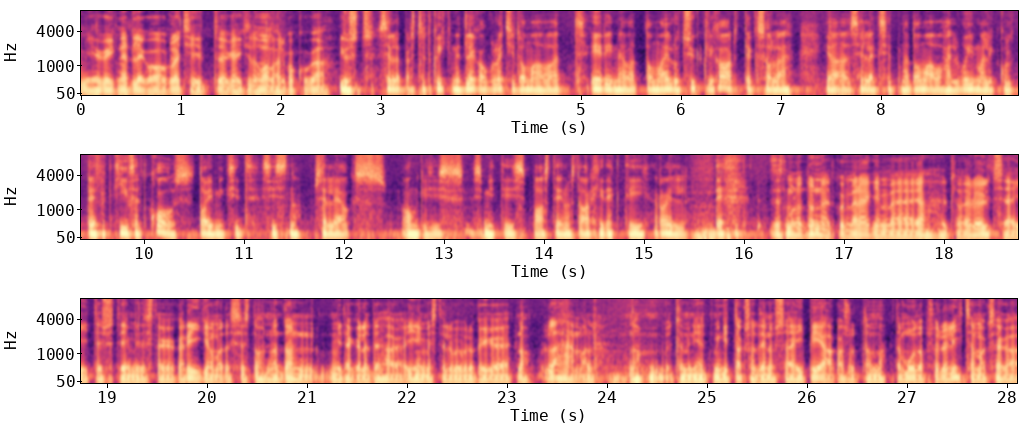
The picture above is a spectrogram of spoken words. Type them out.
ja kõik need Lego klotsid käiksid omavahel kokku ka? just, sellepärast et kõik need Lego klotsid oma omavad erinevat oma elutsükli kaart, eks ole. ja selleks, et nad omavahel võimalikult efektiivselt koos toimiksid, siis noh, selle jaoks ongi siis SMIT-is baasteenuste arhitekti roll tehtud. sest mul on tunne, et kui me räägime jah, ütleme üleüldse IT-süsteemidest, aga ka riigi omadest, sest noh, nad on midagi ei ole teha inimestele võib-olla kõige noh, lähemal noh, ütleme nii, et mingit taksoteenust sa ei pea kasutama, ta muudab sulle lihtsamaks, aga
